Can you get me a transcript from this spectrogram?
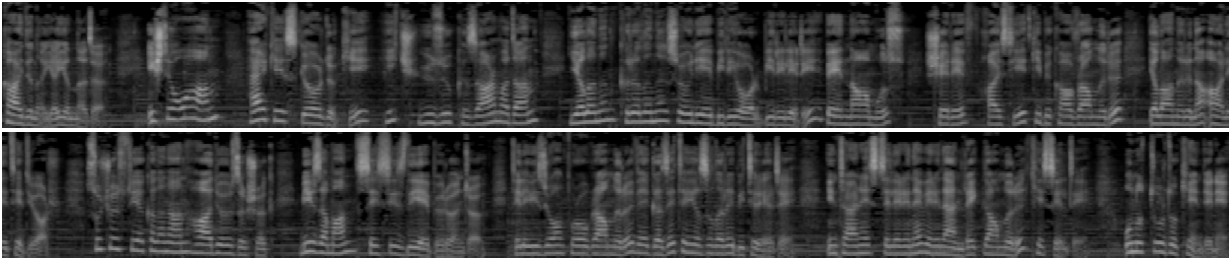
kaydını yayınladı. İşte o an herkes gördü ki hiç yüzü kızarmadan yalanın kralını söyleyebiliyor birileri ve namus, şeref, haysiyet gibi kavramları yalanlarına alet ediyor. Suçüstü yakalanan Hadi Özışık bir zaman sessizliğe büründü. Televizyon programları ve gazete yazıları bitirildi. İnternet sitelerine verilen reklamları kesildi. Unutturdu kendini.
